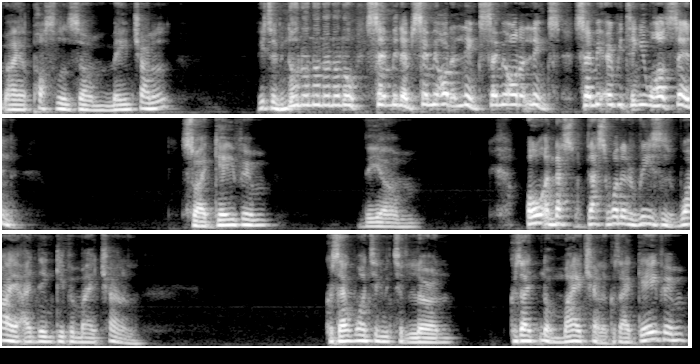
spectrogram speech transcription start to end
my apostles um, main channel? He said, No, no, no, no, no, no. Send me them. Send me all the links. Send me all the links. Send me everything you want. Send. So I gave him the um. Oh, and that's that's one of the reasons why I didn't give him my channel because I wanted him to learn. Because I know my channel. Because I gave him.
